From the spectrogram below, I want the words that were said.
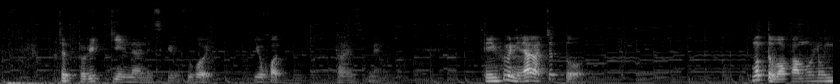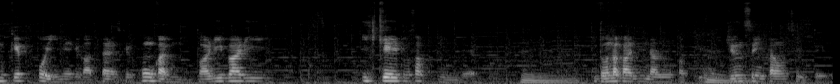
ちょっとトリッキーなんですけど、すごい良かったですね。っていう風になんかちょっと、もっと若者向けっぽいイメージがあったんですけど、今回もバリバリイケイド作品で、うんどんな感じになるのかっていう純粋に楽しいというか。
